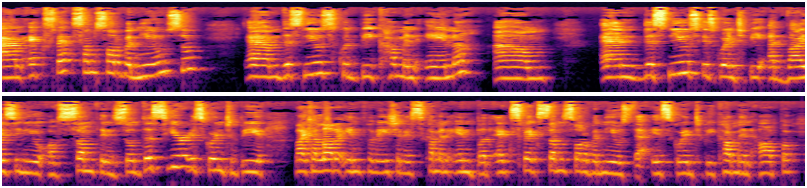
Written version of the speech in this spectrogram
um, expect some sort of a news. Um, this news could be coming in, um, and this news is going to be advising you of something. So this year is going to be like a lot of information is coming in, but expect some sort of a news that is going to be coming up.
